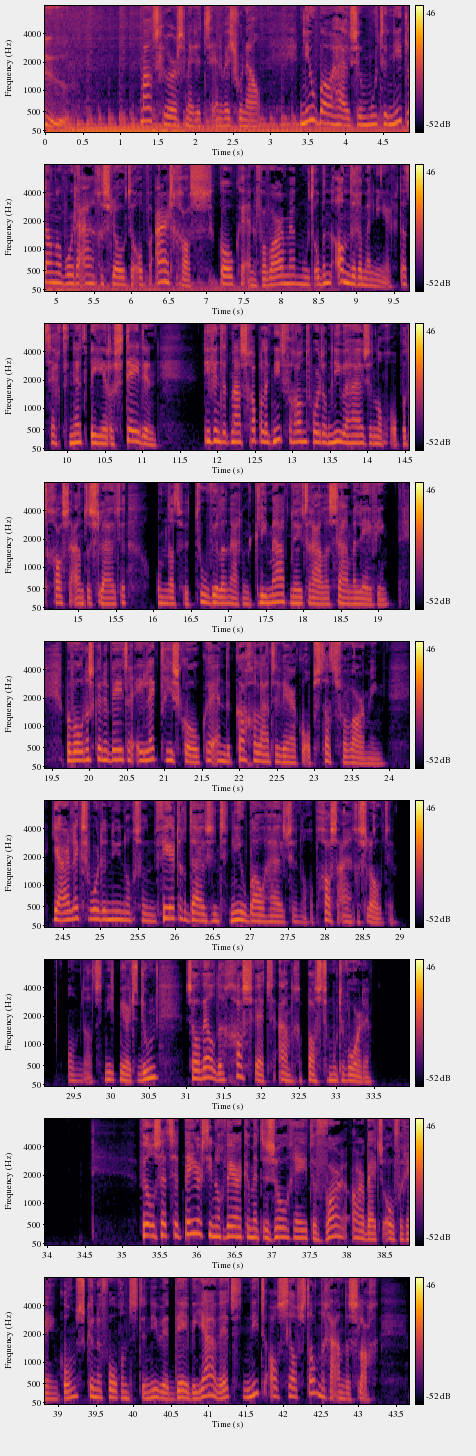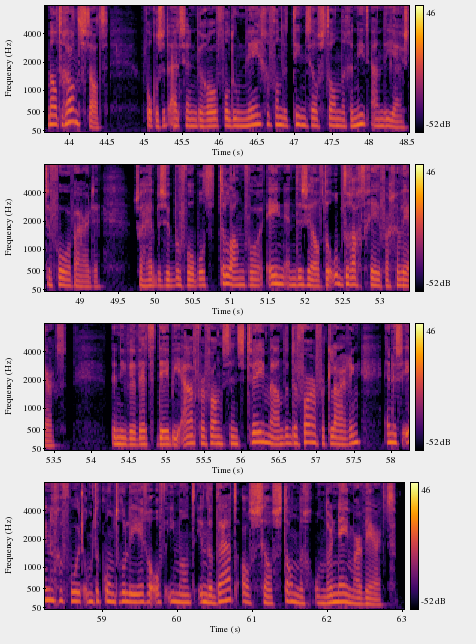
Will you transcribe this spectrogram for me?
uur. Met het NWS Journaal. Nieuwbouwhuizen moeten niet langer worden aangesloten op aardgas. Koken en verwarmen moet op een andere manier. Dat zegt netbeheerder Steden. Die vindt het maatschappelijk niet verantwoord om nieuwe huizen nog op het gas aan te sluiten omdat we toe willen naar een klimaatneutrale samenleving. Bewoners kunnen beter elektrisch koken en de kachel laten werken op stadsverwarming. Jaarlijks worden nu nog zo'n 40.000 nieuwbouwhuizen nog op gas aangesloten. Om dat niet meer te doen, zou wel de gaswet aangepast moeten worden. Veel ZZP'ers die nog werken met de zogeheten VAR-arbeidsovereenkomst... kunnen volgens de nieuwe DBA-wet niet als zelfstandigen aan de slag. Meldt Randstad. Volgens het uitzendbureau voldoen 9 van de 10 zelfstandigen niet aan de juiste voorwaarden. Zo hebben ze bijvoorbeeld te lang voor één en dezelfde opdrachtgever gewerkt. De nieuwe wet DBA vervangt sinds twee maanden de VAR-verklaring... en is ingevoerd om te controleren of iemand inderdaad als zelfstandig ondernemer werkt.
